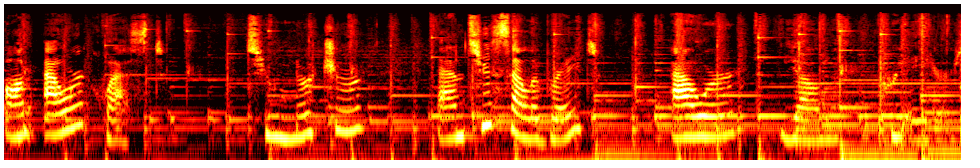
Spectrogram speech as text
on our quest to nurture and to celebrate our young creators.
